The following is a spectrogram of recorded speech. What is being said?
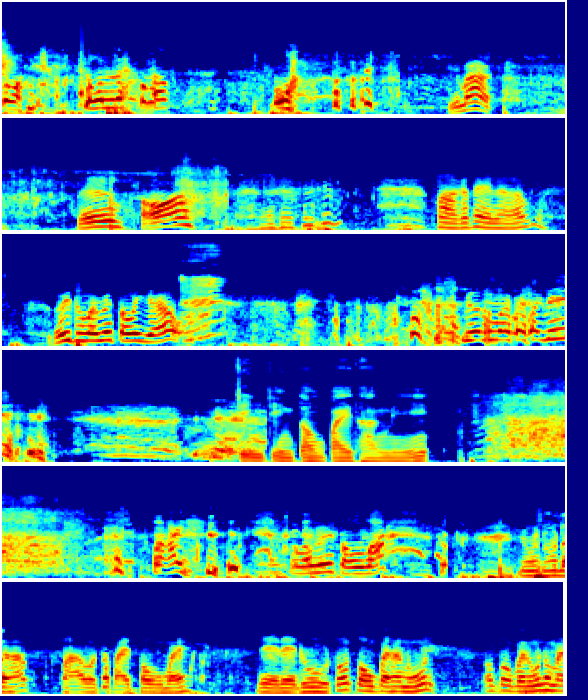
ชนชนแล้วครับ โอ้ยดีมากหนึ่งสอง ฝากกระแสน้ำเฮ้ยทำไมไม่ตรงอีกแล้วเรือทำไมไปทางนี้ จริง ๆ ต้องไปทางนี้ ไปทำไมไม่ตรงวะ ดูดูนะครับปลาเราจะไปตรงไหมเนี่ยเนี่ยดูต้องตรงไปทางนู้น ต้องตรงไปทางนู้นทำไม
